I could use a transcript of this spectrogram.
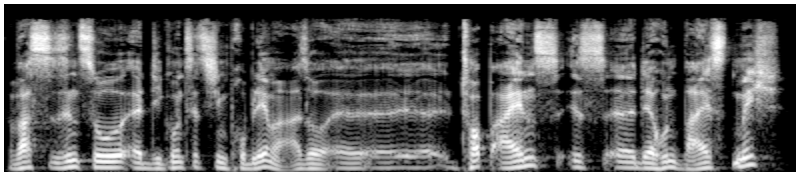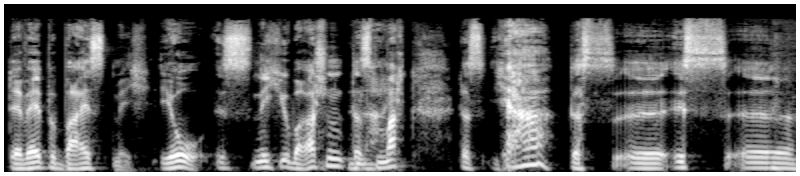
Was sind so äh, die grundsätzlichen Probleme? Also äh, Top 1 ist, äh, der Hund beißt mich, der Welpe beißt mich. Jo, ist nicht überraschend. Das Nein. macht, das, ja, das äh, ist, äh,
